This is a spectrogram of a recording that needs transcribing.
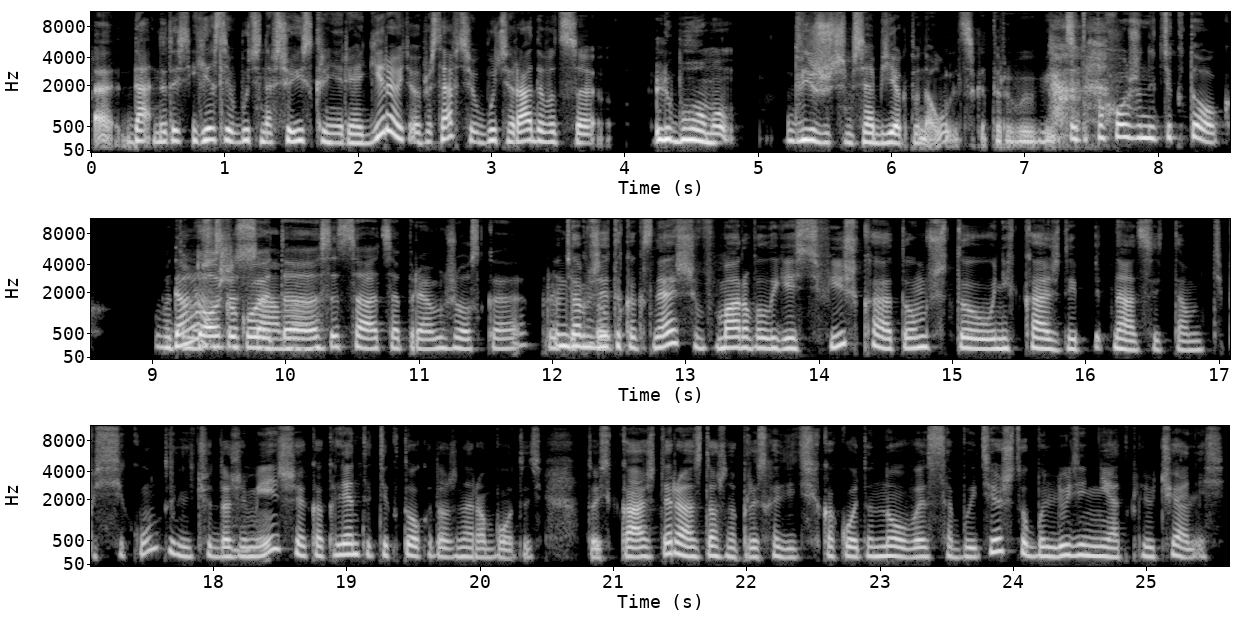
Э, да, ну то есть если вы будете на все искренне реагировать, вы представьте, вы будете радоваться любому движущемуся объекту на улице, который вы увидите. Это похоже на ТикТок. Вот да, тоже какая-то ассоциация прям жесткая. Ну, там же это, как знаешь, в Марвел есть фишка о том, что у них каждые 15 там типа секунд или чуть даже меньше, как лента ТикТока должна работать. То есть каждый раз должно происходить какое-то новое событие, чтобы люди не отключались.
